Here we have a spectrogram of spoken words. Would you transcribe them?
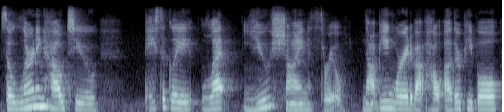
So, learning how to basically let you shine through, not being worried about how other people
